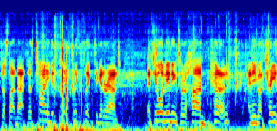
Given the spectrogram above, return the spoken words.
just like that. Just tiny bit flick, flick, flick to get around. If you're needing to hard turn and you've got trees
